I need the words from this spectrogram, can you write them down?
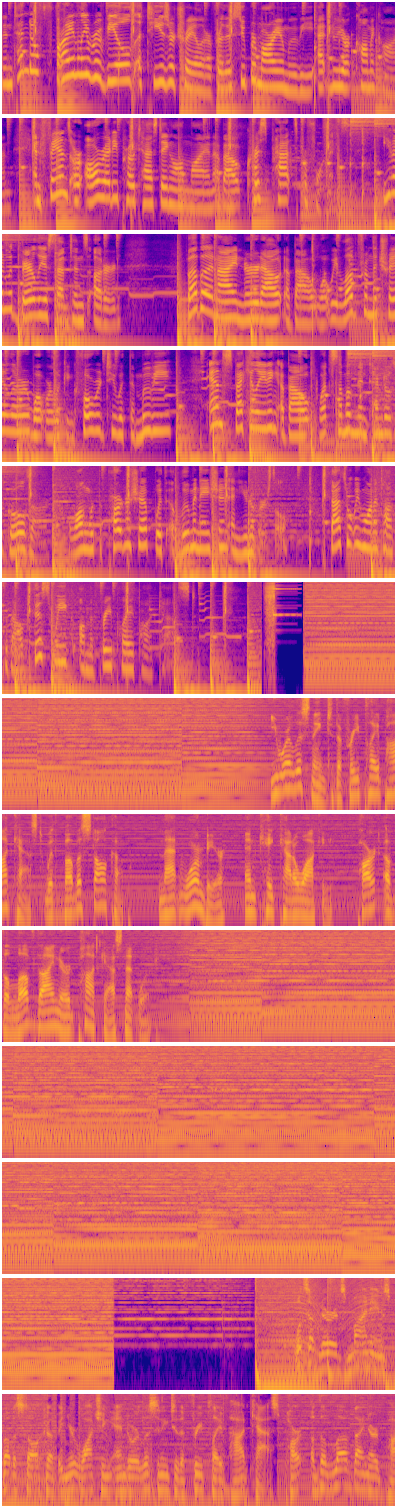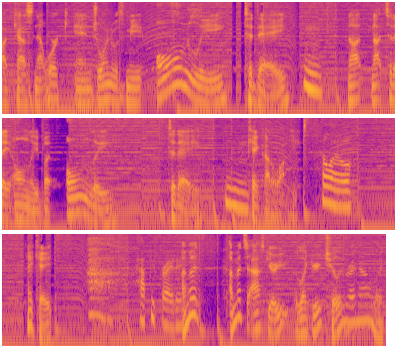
Nintendo finally reveals a teaser trailer for the Super Mario movie at New York Comic Con, and fans are already protesting online about Chris Pratt's performance, even with barely a sentence uttered. Bubba and I nerd out about what we loved from the trailer, what we're looking forward to with the movie, and speculating about what some of Nintendo's goals are, along with the partnership with Illumination and Universal. That's what we want to talk about this week on the Free Play Podcast. You are listening to the Free Play Podcast with Bubba Stallcup, Matt Warmbier, and Kate Katawaki, part of the Love Thy Nerd Podcast Network. What's up, nerds? My name's Bubba Stallcup, and you're watching and or listening to the Free Play Podcast, part of the Love Thy Nerd Podcast Network. And join with me only today, hmm. not not today only, but only today, hmm. Kate Katawaki. Hello. Hey, Kate. Happy Friday. I meant I meant to ask you, are you like are you chilly right now? Like,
